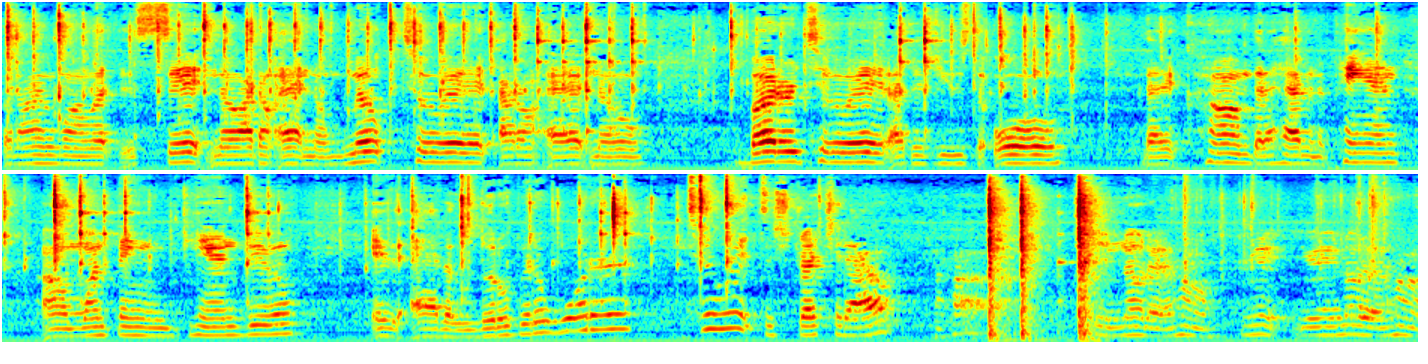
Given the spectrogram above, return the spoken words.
But I'm going to let this sit. No, I don't add no milk to it. I don't add no butter to it. I just use the oil that it come that I have in the pan. Um, one thing you can do is add a little bit of water to it to stretch it out. Aha. You didn't know that, huh? You, you didn't know that, huh?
